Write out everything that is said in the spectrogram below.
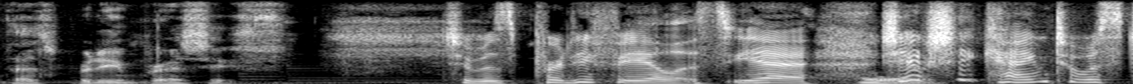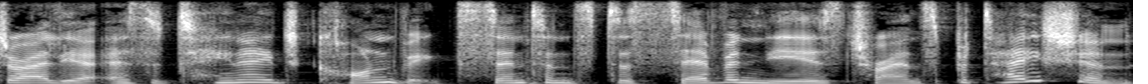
that's pretty impressive. She was pretty fearless. Yeah. yeah. She actually came to Australia as a teenage convict sentenced to seven years transportation.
